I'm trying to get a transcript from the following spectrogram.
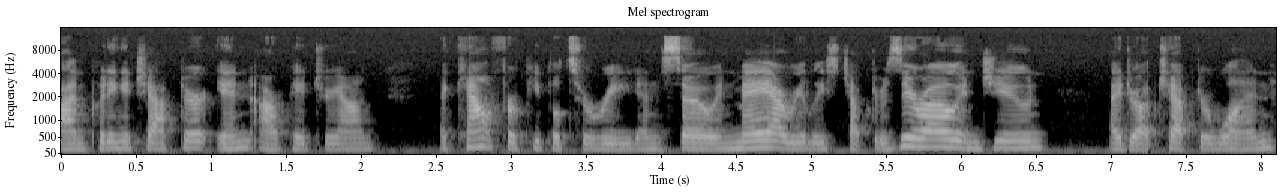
I'm putting a chapter in our Patreon account for people to read. And so in May, I released chapter zero. In June, I dropped chapter one,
